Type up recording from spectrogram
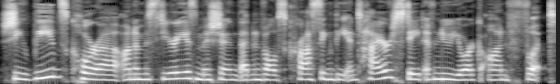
She leads Cora on a mysterious mission that involves crossing the entire state of New York on foot.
